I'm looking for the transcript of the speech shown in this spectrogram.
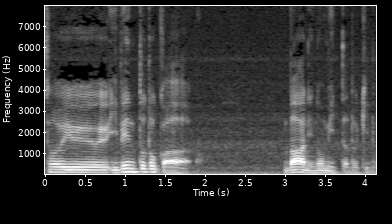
そういうイベントとかバーに飲み行った時の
